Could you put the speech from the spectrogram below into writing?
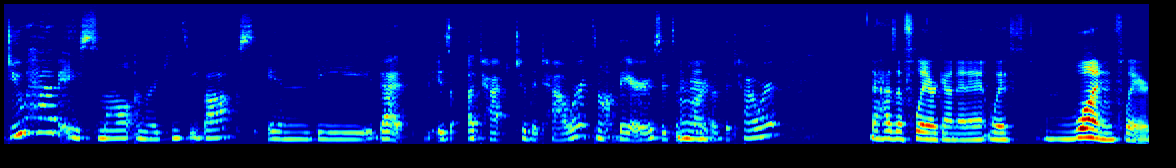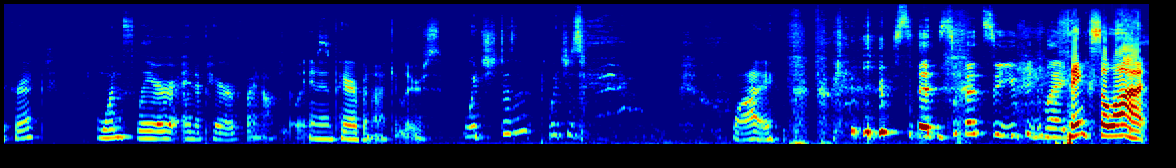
do have a small emergency box in the that is attached to the tower. It's not theirs. It's a Mm-hmm. part of the tower. That has a flare gun in it with one flare, correct? One flare and a pair of binoculars, And a pair of binoculars. which doesn't, which is Why? useless. But so you can like Thanks a lot.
